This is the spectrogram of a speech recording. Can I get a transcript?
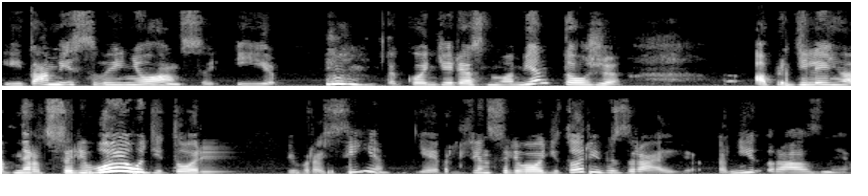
И там есть свои нюансы. И такой интересный момент тоже. Определение, например, целевой аудитории в России и определен целевой аудитории в Израиле. Они разные.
